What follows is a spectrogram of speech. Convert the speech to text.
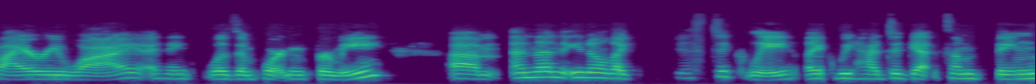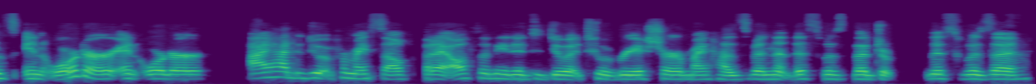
fiery why, I think was important for me. Um, and then you know, like logistically, like we had to get some things in order. In order, I had to do it for myself, but I also needed to do it to reassure my husband that this was the this was a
